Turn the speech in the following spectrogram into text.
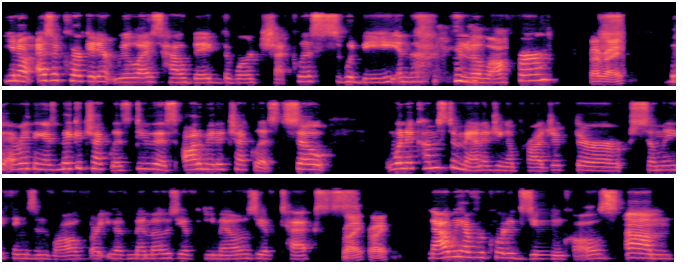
You know, as a clerk, I didn't realize how big the word checklists would be in the in the law firm. All right but everything is make a checklist, do this, automate a checklist. So when it comes to managing a project, there are so many things involved, right? You have memos, you have emails, you have texts. Right, right. Now we have recorded Zoom calls. Um,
